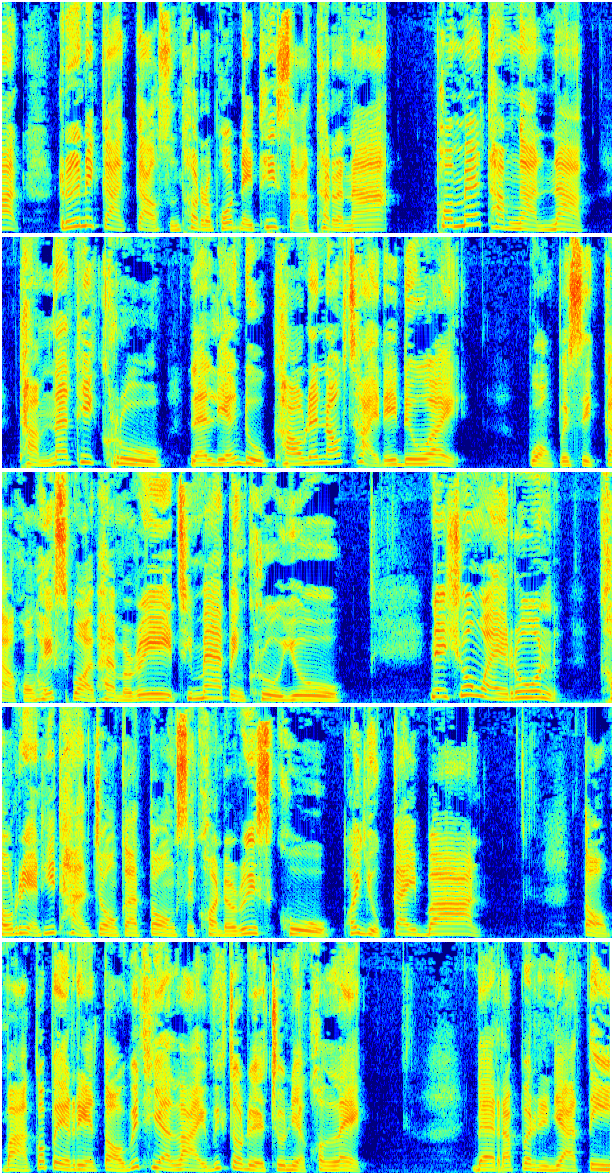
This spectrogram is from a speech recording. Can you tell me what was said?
าษณ์ หรือในการกล่าวสุนทรพจน์ในที่สาธารณะพอแม่ทำงานหนักทำหน้าที่ครู และเลี้ยงดูเขาและน้องชายได้ด้วยวองเป็นศิษย์เก่าของ h e x b o y Primary ที่แม่เป็นครูอยู่ ในช่วงวัยรุ่น เขาเรียนที่ฐานจงกาตง Secondary School เพราะอยู่ใกล้บ้าน ต่อมาก็ไปเรียนต่อวิทยาลัยวิกตอเรีย ได้รับปริญญาตรี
